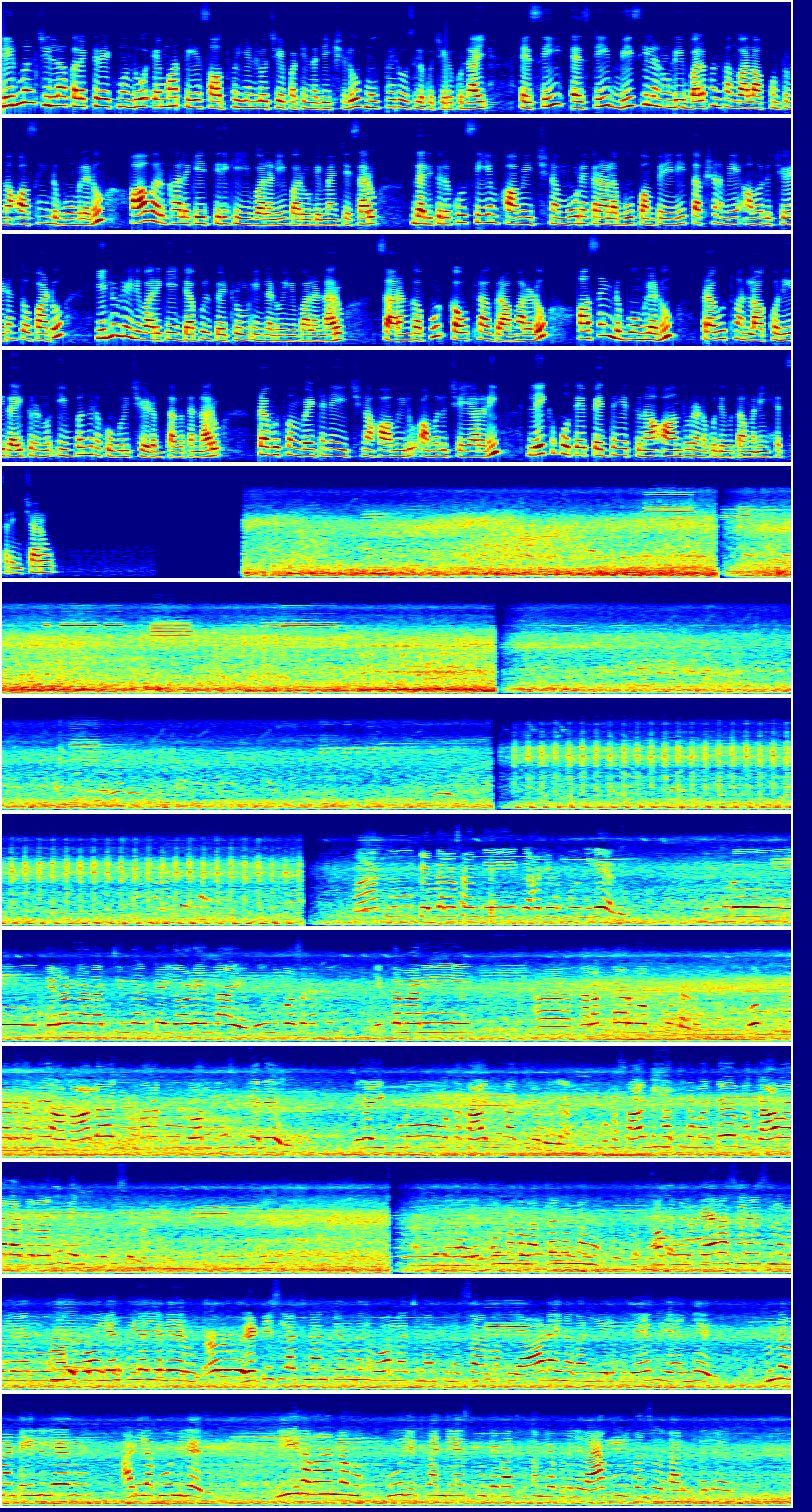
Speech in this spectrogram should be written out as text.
నిర్మల్ జిల్లా కలెక్టరేట్ ముందు ఎంఆర్పీఎస్ ఆధ్వర్యంలో చేపట్టిన దీక్షలు ముప్పై రోజులకు చేరుకున్నాయి. ఎస్సీ ఎస్టీ బీసీల నుండి బలవంతంగా లాక్కుంటున్న అసైన్డ్ భూములను ఆ వర్గాలకే తిరిగి ఇవ్వాలని వారు డిమాండ్ చేశారు. దళితులకు సీఎం హామీ ఇచ్చిన మూడెకరాల భూ పంపిణీని తక్షణమే అమలు చేయడంతో పాటు ఇల్లు లేని వారికి డబుల్ బెడ్రూమ్ ఇండ్లను ఇవ్వాలన్నారు. సారంగపూర్ కౌట్లా గ్రామాలలో అసైన్డ్ భూములను ప్రభుత్వం లాక్కొని రైతులను ఇబ్బందులకు గురి చేయడం తగదన్నారు. ప్రభుత్వం వెంటనే ఇచ్చిన హామీలు అమలు చేయాలని లేకపోతే పెద్ద ఎత్తున ఆందోళనకు దిగుతామని హెచ్చరించారు మాకు పెద్దల సంధి అటు భూమి లేదు. ఇప్పుడు తెలంగాణ వచ్చిందంటే ఏడేళ్ళ భూమి కోసనకు ఇస్తామని కలెక్టర్ ఒప్పుకున్నాడు. ఒప్పుకున్నాడు కానీ ఆ మాట ఇదివరకు ఓరు తీసిందే లేదు. ఇక ఇప్పుడు ఒక సాగుకి వచ్చినాం ఇక. ఒక సాగుకి వచ్చినామంటే మాకు కావాలంటనని మేము ఇప్పుడు కూర్చున్నాం. మేము ఎట్లున్నాము అట్లనే ఉన్నాము. మాకు మాకు ఎలుపు వేయలేరు రెడ్డిస్లు వచ్చినానికి ఏమున్నది ఓళ్ళు వచ్చినానికి ఉన్నది సార్. మాకు ఏడైనా కానీ ఎలుపు లేదు ఏం లేదు. ఉందామంటే ఇల్లు లేదు అడిల భూమి లేదు. తీరవాన్లము కూలికి పని చేసుకుంటే బతుకుతాం లేకుంటే లేదు. ఆ కూలి పని తరుగుతలేదు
